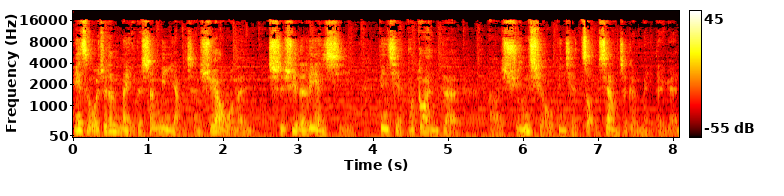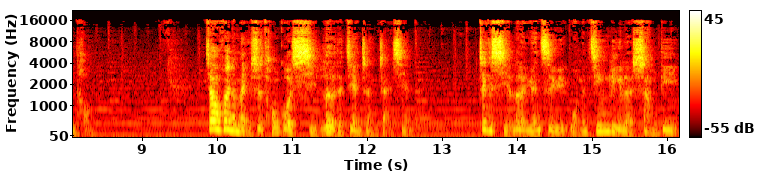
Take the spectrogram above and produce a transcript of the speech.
因此，我觉得美的生命养成需要我们持续的练习，并且不断的呃寻求，并且走向这个美的源头。教会的美是通过喜乐的见证展现的，这个喜乐源自于我们经历了上帝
